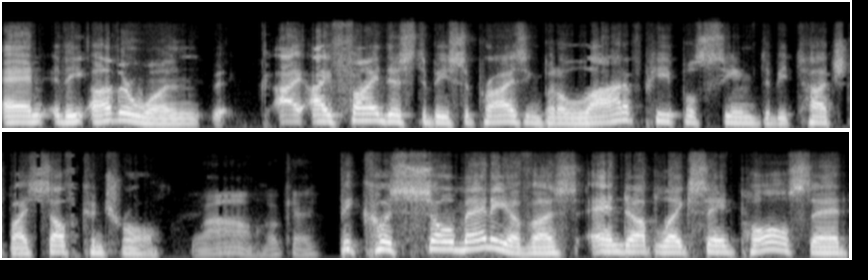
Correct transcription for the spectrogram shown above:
And the other one, I, I find this to be surprising, but a lot of people seem to be touched by self control. Wow. Okay. Because so many of us end up, like St. Paul said,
